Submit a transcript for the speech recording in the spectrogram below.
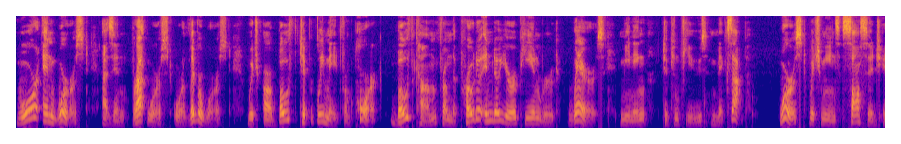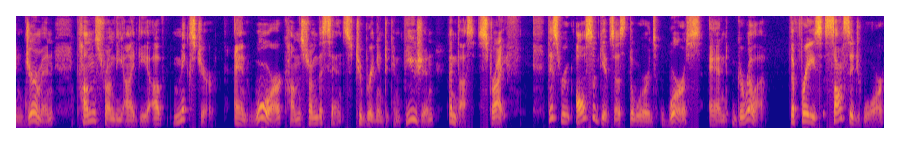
War and wurst, as in bratwurst or liverwurst, which are both typically made from pork, both come from the Proto-Indo-European root wers, meaning to confuse, mix up. Wurst, which means sausage in German, comes from the idea of mixture, and war comes from the sense to bring into confusion and thus strife. This root also gives us the words worse and guerrilla. The phrase sausage war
